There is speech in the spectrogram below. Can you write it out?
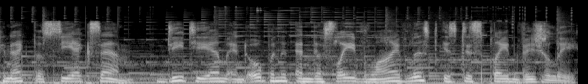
connect the CXM, DTM and open it and the slave live list is displayed visually.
